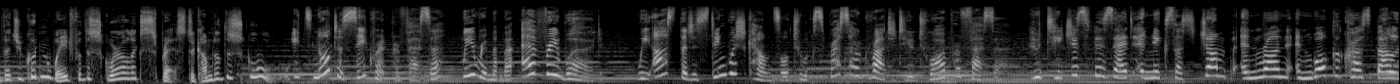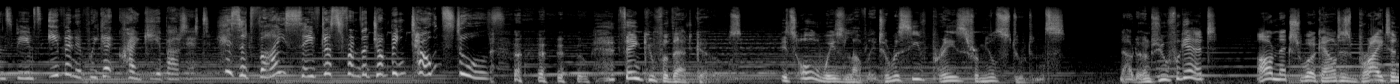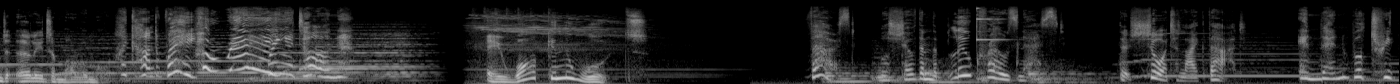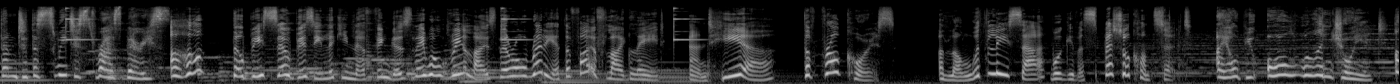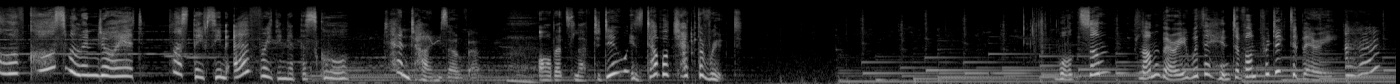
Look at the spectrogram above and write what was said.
That you couldn't wait for the Squirrel Express to come to the school? It's not a secret, Professor. We remember every word. We ask the Distinguished Council to express our gratitude to our professor. Who teaches Phys Ed and makes us jump and run and walk across balance beams even if we get cranky about it. His advice saved us from the jumping toadstools. Thank you for that, girls. It's always lovely to receive praise from your students. Now, don't you forget, our next workout is bright and early tomorrow morning. I can't wait! Hooray! Bring it on! A walk in the woods. First, we'll show them the blue crow's nest. They're sure to like that. And then we'll treat them to the sweetest raspberries. Uh-huh. They'll be so busy licking their fingers they won't realize they're already at the Firefly Glade. And here, the Frog Chorus. Along with Lisa, we'll give a special concert. I hope you all will enjoy it. Oh, of course we'll enjoy it. Plus, they've seen everything at the school. Ten times over. All that's left to do is double check the route. Want some? Plumberry with a hint of unpredictability. Mm-hmm.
